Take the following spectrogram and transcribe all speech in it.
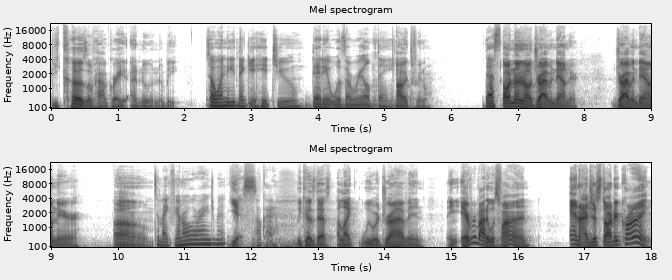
because of how great I knew him to be. So when do you think it hit you that it was a real thing? Oh, at the funeral. That's Oh no, no, driving down there. Driving down there. Um, to make funeral arrangements. yes. Okay. because that's like we were driving and everybody was fine and i just started crying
